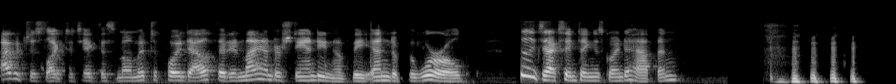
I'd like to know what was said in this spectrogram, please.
I would just like to take this moment to point out that in my understanding of the end of the world, the exact same thing is going to happen.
